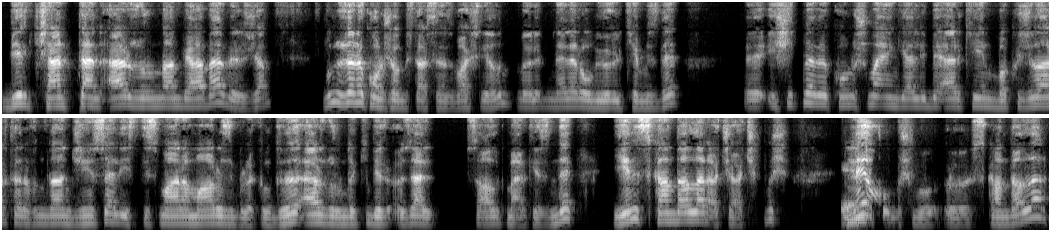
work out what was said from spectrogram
bir kentten Erzurum'dan bir haber vereceğim. Bunun üzerine konuşalım isterseniz başlayalım. Böyle neler oluyor ülkemizde. E, işitme ve konuşma engelli bir erkeğin bakıcılar tarafından cinsel istismara maruz bırakıldığı Erzurum'daki bir özel sağlık merkezinde yeni skandallar açığa çıkmış. Evet. Ne olmuş bu e, skandallar?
